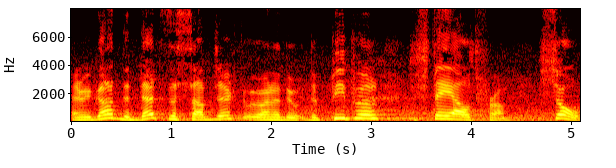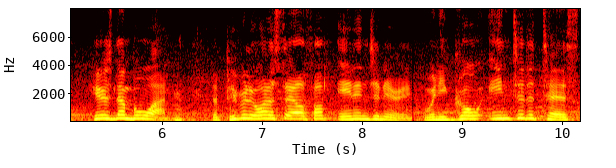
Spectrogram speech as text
and we got that that's the subject we want to do, the people to stay out from. So here's number one, the people you want to stay out from in engineering. When you go into the test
